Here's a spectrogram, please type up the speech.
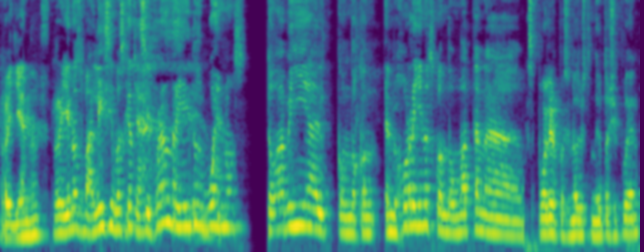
Rellenos. rellenos malísimos. Es que Ya si fueran rellenos buenos, todavía el, cuando, con, el mejor relleno es cuando matan a. Spoiler, por si no has visto Naruto Shippuden,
